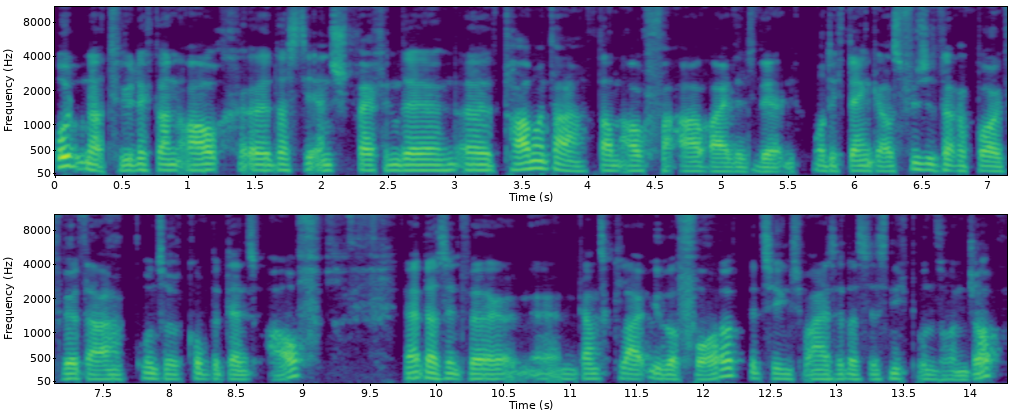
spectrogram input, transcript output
und natürlich dann auch, äh, dass die entsprechende äh, Traumata dann auch verarbeitet werden. Und ich denke, als Physiotherapeut hört da unsere Kompetenz auf. Ja, da sind wir äh, ganz klar überfordert, beziehungsweise das ist nicht unser Job.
